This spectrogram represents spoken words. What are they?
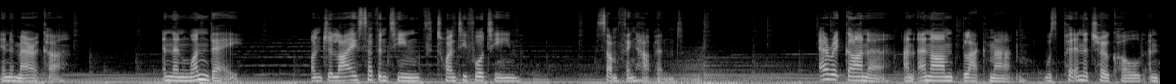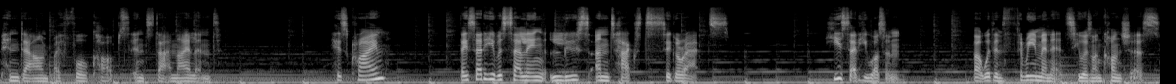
in America. And then one day, on July 17, 2014, something happened. Eric Garner, an unarmed black man, was put in a chokehold and pinned down by four cops in Staten Island. His crime? They said he was selling loose, untaxed cigarettes. He said he wasn't, but within three minutes, he was unconscious.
